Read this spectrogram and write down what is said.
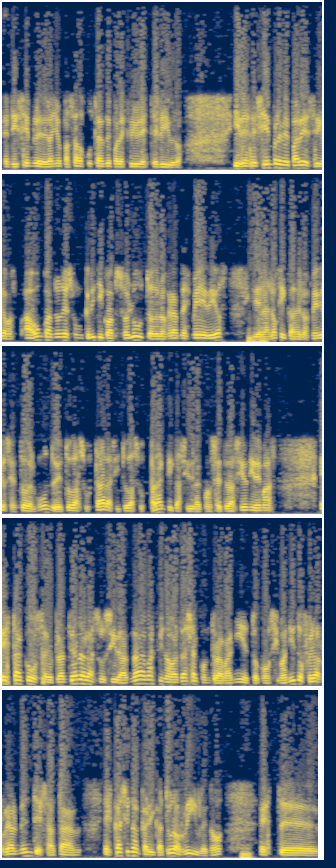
en diciembre del año pasado justamente para escribir este libro. Y desde siempre me parece, digamos, aun cuando uno es un crítico absoluto de los grandes medios y de las lógicas de los medios en todo el mundo y de todas sus taras y todas sus prácticas y de la concentración y demás, esta cosa de plantear a la sociedad nada más que una batalla contra Bañeto, como si Bañeto fuera realmente Satán, es casi una caricatura horrible, ¿no? Mm. Este,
